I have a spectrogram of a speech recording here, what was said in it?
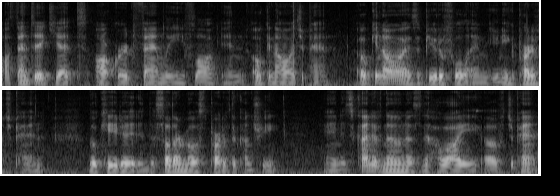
authentic yet awkward family vlog in Okinawa, Japan. Okinawa is a beautiful and unique part of Japan, located in the southernmost part of the country, and it's kind of known as the Hawaii of Japan.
